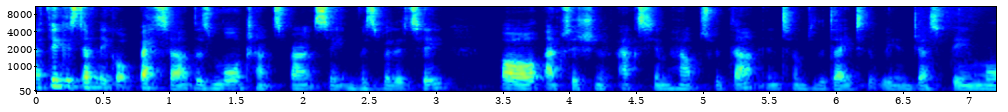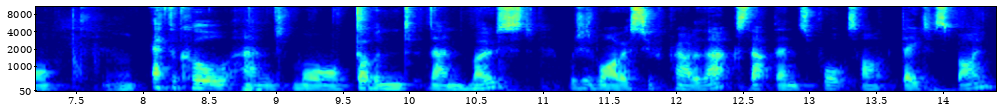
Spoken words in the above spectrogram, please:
I think it's definitely got better. There's more transparency and visibility. Our acquisition of Acxiom helps with that in terms of the data that we ingest being more Mhm. ethical and more governed than most, which is why we're super proud of that because that then supports our data spine.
